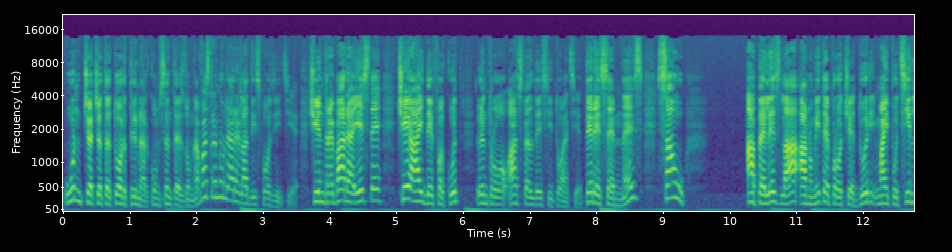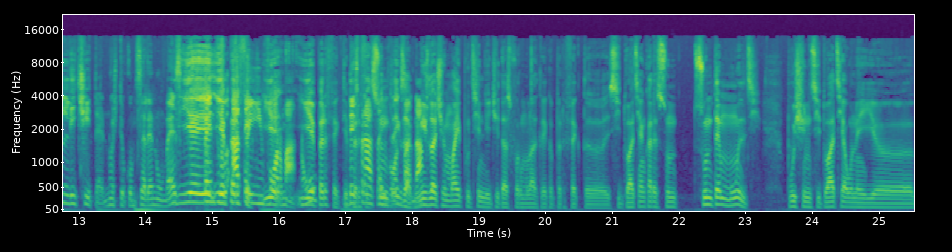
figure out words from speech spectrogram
un cercetător tânăr, cum sunteți dumneavoastră, nu le are la dispoziție. Și întrebarea este ce ai de făcut într-o astfel de situație? Te resemnezi sau apelezi la anumite proceduri mai puțin licite, nu știu cum să le numesc, e, pentru e perfect, a te informa. E, nu? e perfect, e Despre perfect. Asta sunt, vorba, exact, da? mijloace mai puțin licite ați formulat, cred că perfect, uh, situația în care sunt, suntem mulți puși în situația unei uh,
